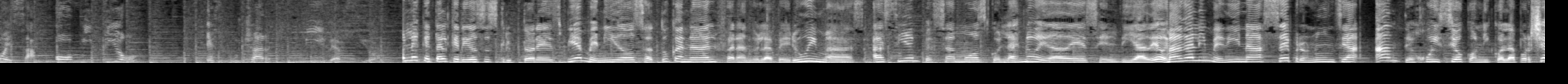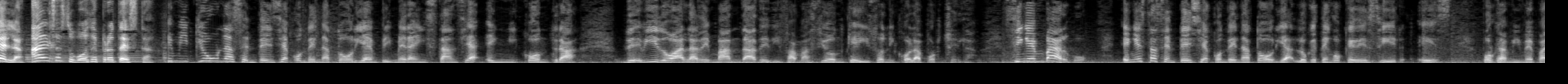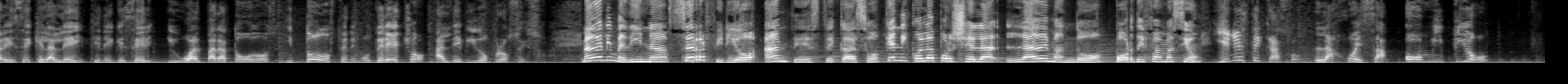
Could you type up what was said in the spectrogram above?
jueza omitió escuchar mi versión. Hola, ¿qué tal queridos suscriptores? Bienvenidos a tu canal Farándula Perú y más. Así empezamos con las novedades el día de hoy. Magali Medina se pronuncia ante juicio con Nicola Porchela. Alza su voz de protesta. Emitió una sentencia condenatoria en primera instancia en mi contra debido a la demanda de difamación que hizo Nicola Porchela. Sin embargo, en esta sentencia condenatoria lo que tengo que decir es, porque a mí me parece que la ley tiene que ser igual para todos y todos tenemos derecho al debido proceso. Magali Medina se refirió ante este caso que Nicola Porchela la demandó por difamación. Y en este caso, la jueza omitió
